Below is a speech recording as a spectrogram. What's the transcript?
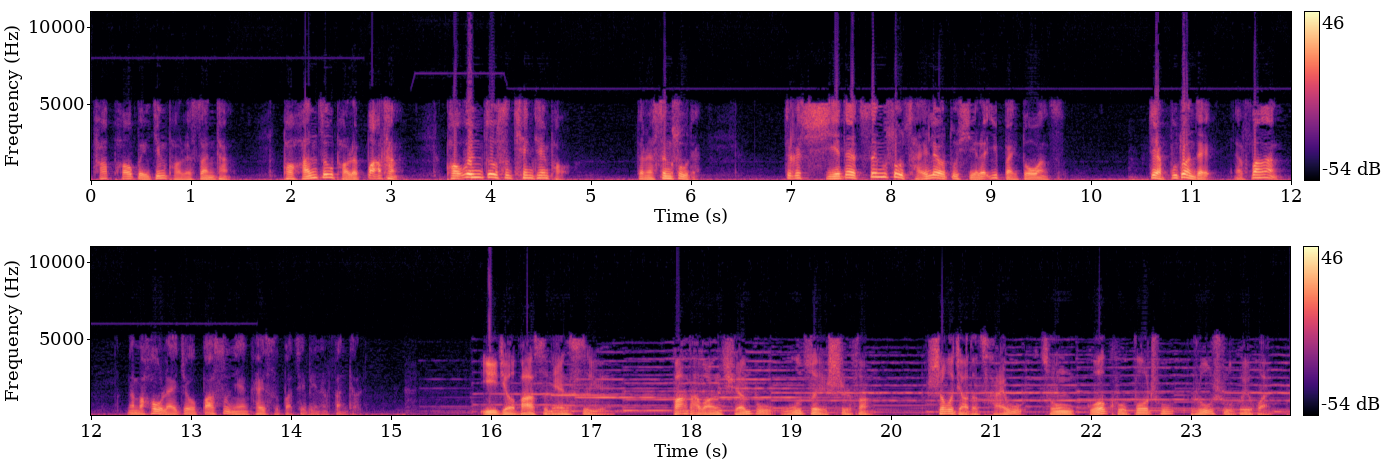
他跑北京跑了三趟，跑杭州跑了八趟，跑温州是天天跑，在那申诉的。这个写的申诉材料都写了一百多万字，这样不断在方案。那么后来就八四年开始把这边人放掉了。一九八四年四月，八大王全部无罪释放，收缴的财物从国库拨出，如数归还。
